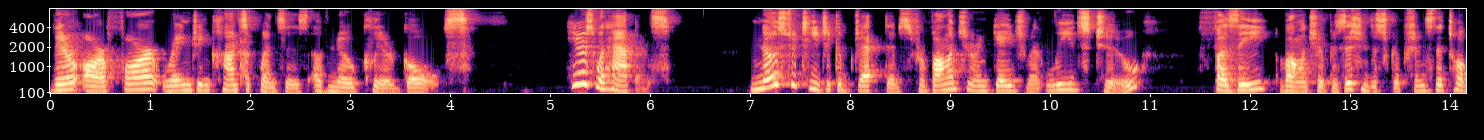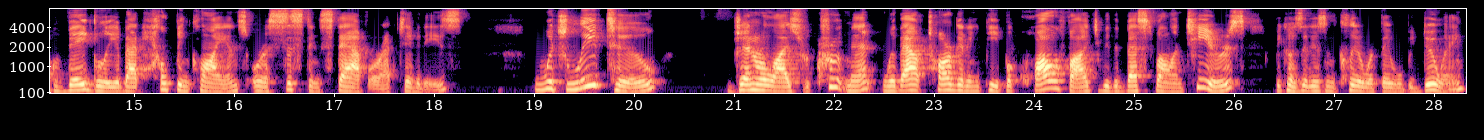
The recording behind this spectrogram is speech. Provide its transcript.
There are far ranging consequences of no clear goals. Here's what happens no strategic objectives for volunteer engagement leads to fuzzy volunteer position descriptions that talk vaguely about helping clients or assisting staff or activities, which lead to generalized recruitment without targeting people qualified to be the best volunteers because it isn't clear what they will be doing,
